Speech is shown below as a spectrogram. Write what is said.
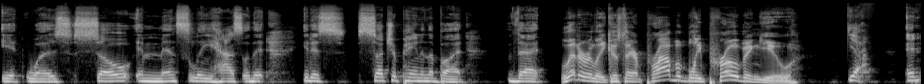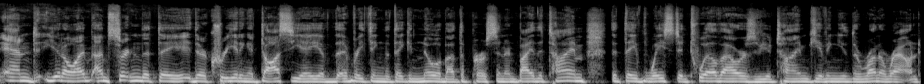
it was so immensely hassle that it is such a pain in the butt that literally, because they're probably probing you. Yeah. And and you know I'm, I'm certain that they they're creating a dossier of everything that they can know about the person. And by the time that they've wasted 12 hours of your time giving you the runaround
